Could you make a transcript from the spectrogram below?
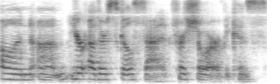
on um, your other skill set for sure because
